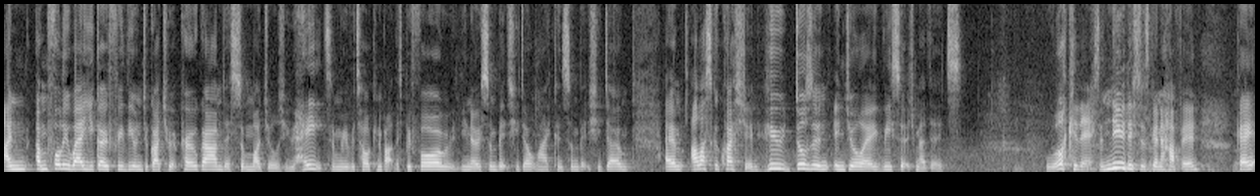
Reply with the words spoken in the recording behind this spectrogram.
And I'm fully aware you go through the undergraduate program, there's some modules you hate, and we were talking about this before, you know, some bits you don't like and some bits you don't. Um, I'll ask a question. Who doesn't enjoy research methods? Look at this, I knew this was going to happen. Okay,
